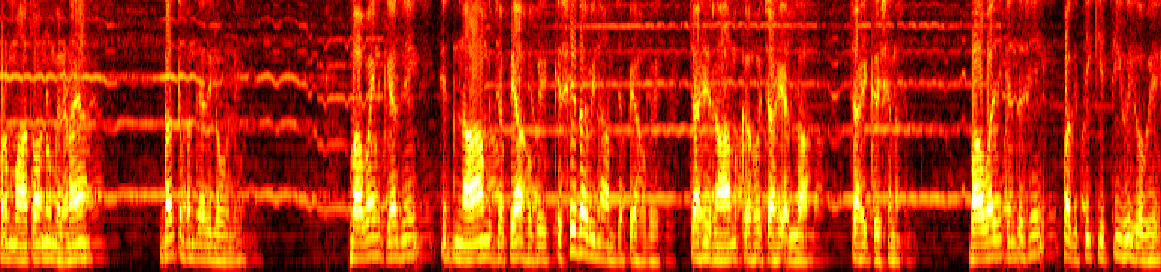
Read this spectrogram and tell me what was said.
ਪਰਮਾਤਮਾ ਨੂੰ ਮਿਲਣਾ ਆ। ਗਲਤ ਬੰਦਿਆਂ ਦੀ ਲੋੜ ਨਹੀਂ। ਬਾਬਾ ਜੀ ਨੇ ਕਿਹਾ ਸੀ ਕਿ ਨਾਮ ਜਪਿਆ ਹੋਵੇ, ਕਿਸੇ ਦਾ ਵੀ ਨਾਮ ਜਪਿਆ ਹੋਵੇ, ਚਾਹੇ RAM ਕਹੋ, ਚਾਹੇ ਅੱਲਾ, ਚਾਹੇ ਕ੍ਰਿਸ਼ਨ। ਬਾਬਾ ਜੀ ਕਹਿੰਦੇ ਸੀ, ਭਗਤੀ ਕੀਤੀ ਹੋਈ ਹੋਵੇ,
